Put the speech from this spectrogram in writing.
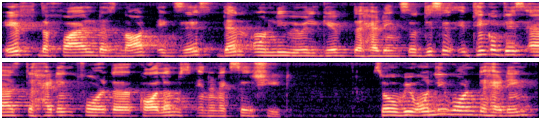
if the file does not exist then only we will give the heading. So this is think of this as the heading for the columns in an excel sheet so we only want the heading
